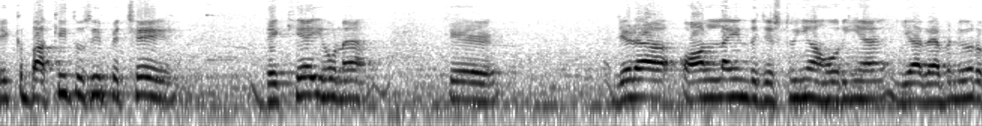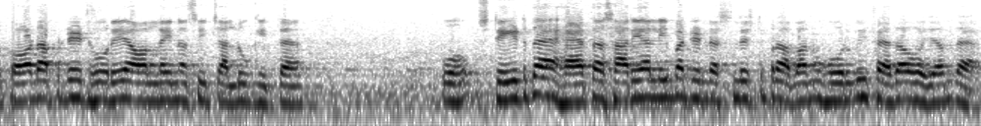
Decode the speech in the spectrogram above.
ਇੱਕ ਬਾਕੀ ਤੁਸੀਂ ਪਿੱਛੇ ਦੇਖਿਆ ਹੀ ਹੋਣਾ ਕਿ ਜਿਹੜਾ ਆਨਲਾਈਨ ਰਜਿਸਟਰੀਆਂ ਹੋ ਰਹੀਆਂ ਜਾਂ ਰੈਵਨਿਊ ਰਿਕਾਰਡ ਅਪਡੇਟ ਹੋ ਰਿਹਾ ਆਨਲਾਈਨ ਅਸੀਂ ਚਾਲੂ ਕੀਤਾ। ਉਹ ਸਟੇਟ ਦਾ ਹੈ ਤਾਂ ਸਾਰਿਆਂ ਲਈ ਬਟ ਇੰਡਸਟਰੀਲਿਸਟ ਭਰਾਵਾਂ ਨੂੰ ਹੋਰ ਵੀ ਫਾਇਦਾ ਹੋ ਜਾਂਦਾ ਹੈ।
